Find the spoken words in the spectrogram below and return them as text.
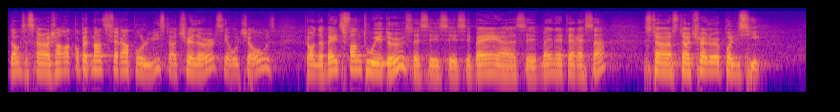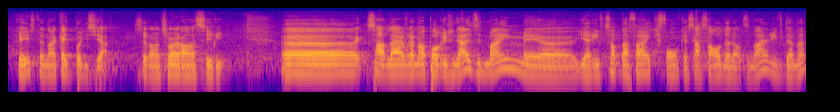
Donc, ce serait un genre complètement différent pour lui. C'est un thriller, c'est autre chose. Puis on a bien du fun tous les deux. C'est- euh, bien intéressant. C'est un, un thriller policier. C'est une enquête policière sur un tueur en série. Euh, ça a l'air vraiment pas original, dit de même, mais euh, il arrive toutes sortes d'affaires qui font que ça sort de l'ordinaire, évidemment.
